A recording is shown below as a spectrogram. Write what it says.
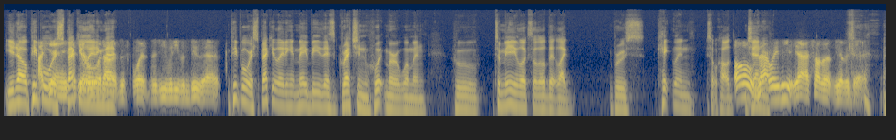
you know, people were I can't rule speculating that at this point that he would even do that. people were speculating it may be this Gretchen Whitmer woman who to me looks a little bit like Bruce Caitlyn so-called Oh, Jenner. that lady? Yeah, I saw that the other day.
